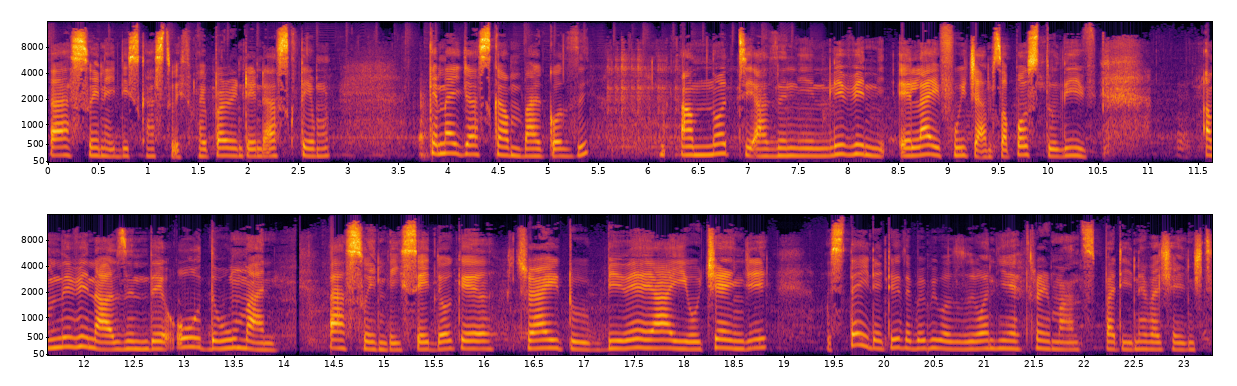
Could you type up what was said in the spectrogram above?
That's when I discussed with my parent and asked them, Can I just come back? Because I'm not as in living a life which I'm supposed to live. I'm living as in the old woman. That's when they said, okay, try to be there, you'll change. Stayed until the baby was one year, three months, but he never changed.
